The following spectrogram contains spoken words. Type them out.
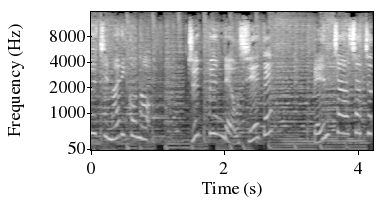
馬淵真理子の10分で教えてベンチャー社長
